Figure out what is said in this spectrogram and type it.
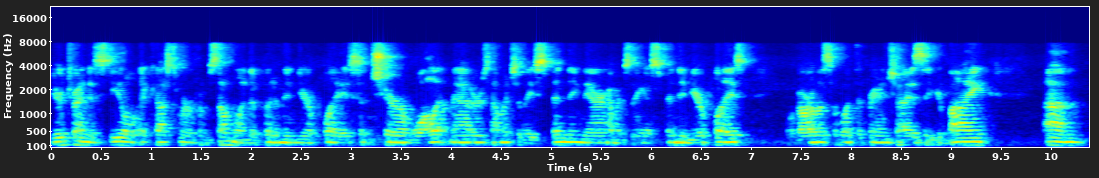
you're trying to steal a customer from someone to put them in your place, and share of wallet matters. How much are they spending there? How much are they going to spend in your place, regardless of what the franchise that you're buying? Um,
